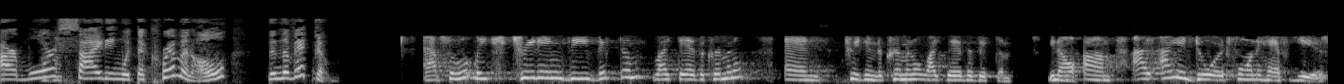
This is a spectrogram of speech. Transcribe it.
are more mm-hmm. siding with the criminal than the victim. Absolutely. Treating the victim like they're the criminal and treating the criminal like they're the victim. You know, um, I, I endured four and a half years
